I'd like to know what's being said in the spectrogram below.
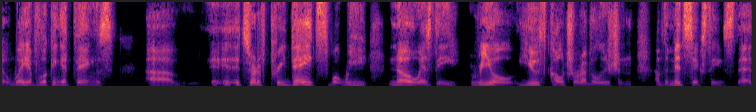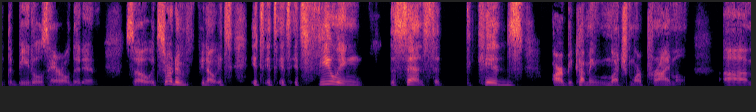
uh, way of looking at things. Uh, it, it, sort of predates what we know as the real youth cultural revolution of the mid 60s that the Beatles heralded in. So it's sort of, you know, it's it's it's it's, it's feeling the sense that the kids are becoming much more primal um,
